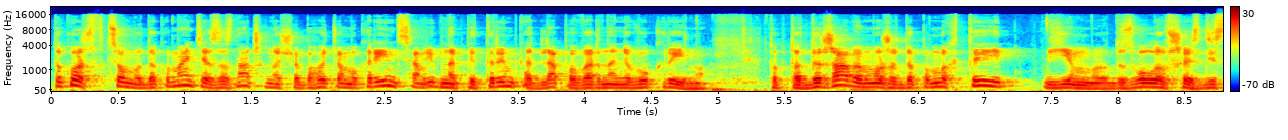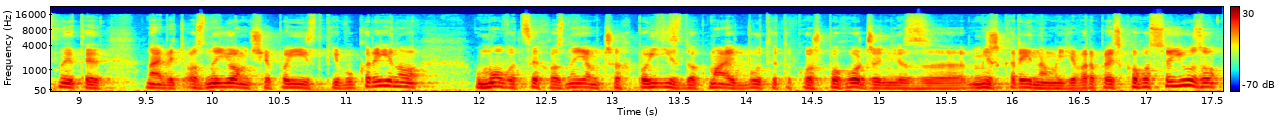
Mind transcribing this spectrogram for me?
Також в цьому документі зазначено, що багатьом українцям потрібна підтримка для повернення в Україну. Тобто держави можуть допомогти їм, дозволивши здійснити навіть ознайомчі поїздки в Україну. Умови цих ознайомчих поїздок мають бути також погоджені з між країнами Європейського Союзу.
